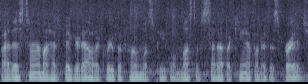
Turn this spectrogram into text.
By this time, I had figured out a group of homeless people must have set up a camp under this bridge,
